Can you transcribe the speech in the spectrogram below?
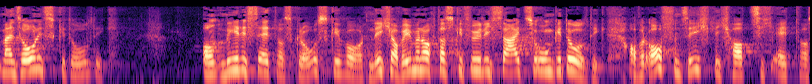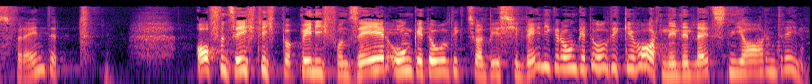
mein Sohn ist geduldig. Und mir ist etwas groß geworden. Ich habe immer noch das Gefühl, ich sei zu ungeduldig. Aber offensichtlich hat sich etwas verändert. Offensichtlich bin ich von sehr ungeduldig zu ein bisschen weniger ungeduldig geworden in den letzten Jahren drin.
